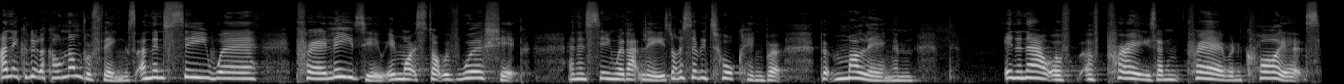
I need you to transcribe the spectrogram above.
And it could look like a whole number of things, and then see where prayer leads you. It might start with worship, and then seeing where that leads. Not necessarily talking, but, but mulling and in and out of, of praise and prayer and quiet.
